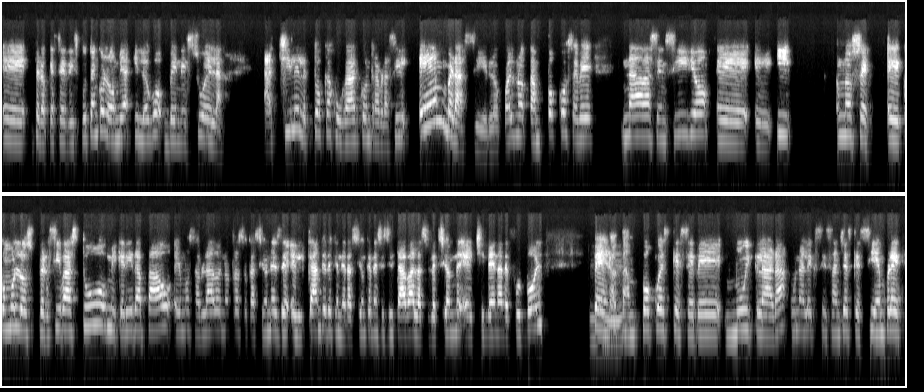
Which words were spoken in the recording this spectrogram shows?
eh, pero que se disputa en Colombia, y luego Venezuela. a Chile le toca jugar contra Brasil en Brasil, lo cual no tampoco se ve nada sencillo eh, eh, y no sé, cómo los percibas tú, mi querida Pau. Hemos hablado en otras ocasiones del cambio de generación que necesitaba la selección chilena de fútbol, pero tampoco es que se ve muy clara. Un Alexis Sánchez que siempre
